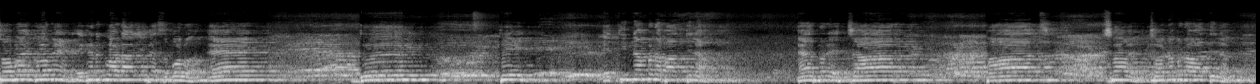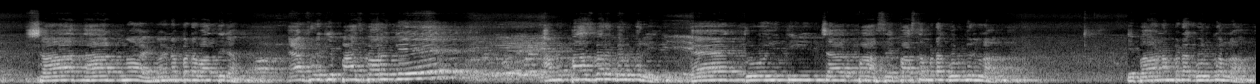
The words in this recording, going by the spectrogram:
সবাই গণেন এখানে কয়টা আলিফ আছে বলো? এক, দুই, তিন। এই তিন নাম্বারটা বাদ দিলাম। এরপরে চার, পাঁচ, ছয়। ছয় নম্বরটা বাদ দিলাম। সাত, আট, নয়। নয় নম্বরটা বাদ দিলাম। এরপরে কি পাঁচ বারোকে আমরা পাঁচ বারো গোল করি। এক, দুই, তিন, চার, পাঁচ। এই পাঁচ নম্বরটা গোল করলাম। এই বারো নম্বরটা গোল করলাম।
